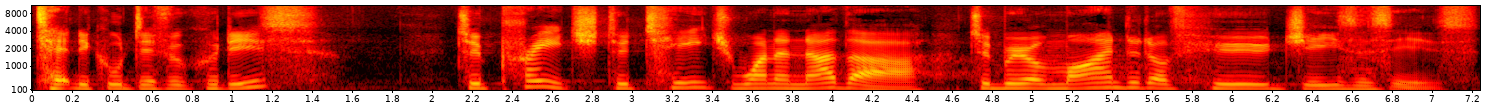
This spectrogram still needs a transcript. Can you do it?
technical difficulties, to preach, to teach one another, to be reminded of who Jesus is.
